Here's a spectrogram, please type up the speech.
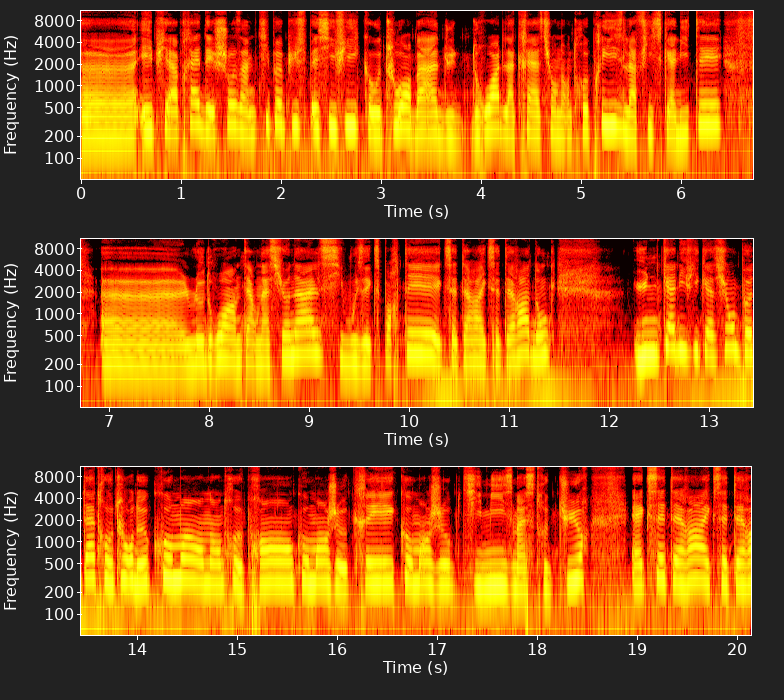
euh, et puis après des choses un petit peu plus spécifiques autour bah, du droit de la création d'entreprise, la fiscalité euh, le droit international, si vous exportez, etc., etc. Donc une qualification peut-être autour de comment on entreprend, comment je crée, comment j'optimise ma structure, etc., etc.,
